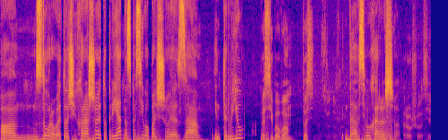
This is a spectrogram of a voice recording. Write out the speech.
А, здорово, это очень хорошо, это приятно. Спасибо большое за интервью. Спасибо вам. Спасибо. Да, всего хорошего. Хорошего всем.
